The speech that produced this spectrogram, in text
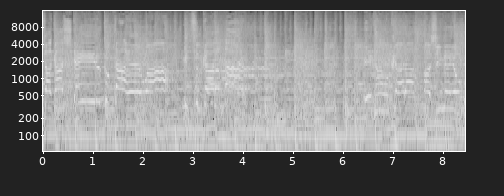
探してから始めよう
